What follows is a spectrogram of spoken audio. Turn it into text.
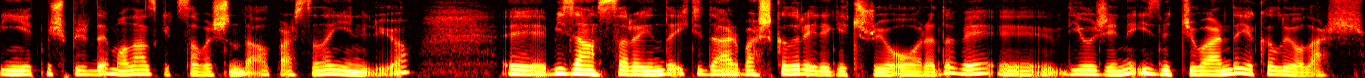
1071'de Malazgirt Savaşı'nda Alparslan'a yeniliyor. E, Bizans sarayında iktidar başkaları ele geçiriyor o arada ve e, Diyojen'i İzmit civarında yakalıyorlar.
